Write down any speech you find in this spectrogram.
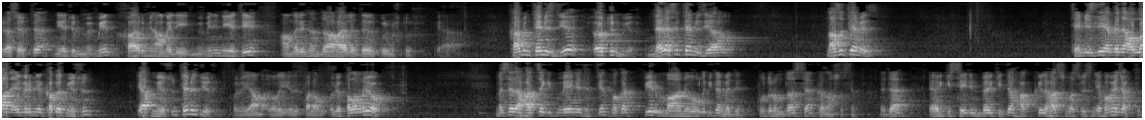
Biraz şerifte niyetül mümin hayr min ameli. Müminin niyeti amelinden daha hayırlıdır buyurmuştur. Ya. Kalbim temiz diye örtünmüyor. Neresi temiz ya? Nasıl temiz? Temizliği emreden Allah'ın emrini kabul etmiyorsun. Yapmıyorsun, temiz diyorsun. Öyle, yağma, öyle, palavra, öyle palavra yok. Mesela hacca gitmeye niyet ettin fakat bir mani oldu gidemedin. Bu durumda sen kazançlısın. Neden? Eğer gitseydin belki de hakkıyla hac vazifesini yapamayacaktın.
